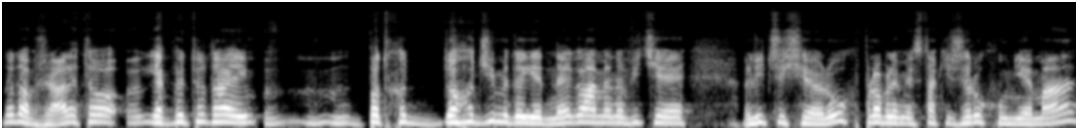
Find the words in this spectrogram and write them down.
No dobrze, ale to jakby tutaj dochodzimy do jednego, a mianowicie liczy się ruch. Problem jest taki, że ruchu nie ma.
